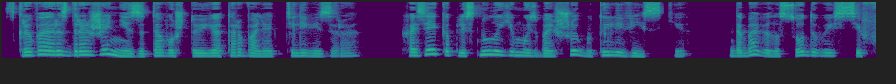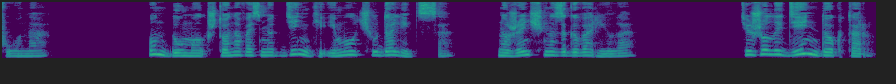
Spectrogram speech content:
Скрывая раздражение из-за того, что ее оторвали от телевизора, хозяйка плеснула ему из большой бутыли виски, добавила содовой из сифона. Он думал, что она возьмет деньги и молча удалится, но женщина заговорила. «Тяжелый день, доктор.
